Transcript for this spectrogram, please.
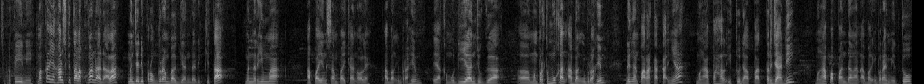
seperti ini, maka yang harus kita lakukan adalah menjadi program bagian dari kita menerima apa yang disampaikan oleh Abang Ibrahim ya kemudian juga e, mempertemukan Abang Ibrahim dengan para kakaknya mengapa hal itu dapat terjadi mengapa pandangan Abang Ibrahim itu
